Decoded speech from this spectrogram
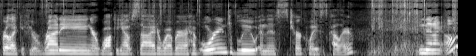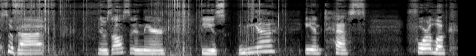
for like if you're running or walking outside or wherever. I have orange, blue, and this turquoise color. And then I also got, there was also in there, these Mia and Tess Four Look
